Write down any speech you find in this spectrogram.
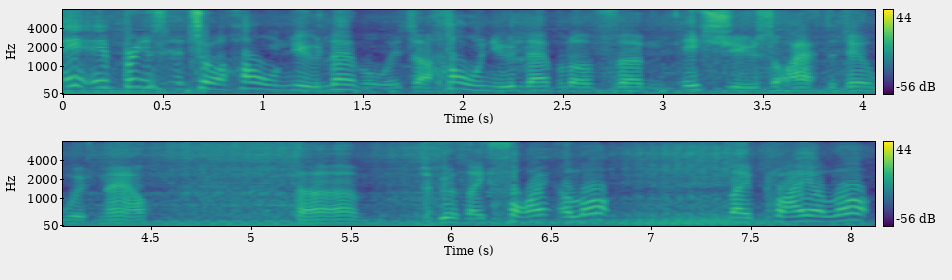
it, it, brings it to a whole new level. It's a whole new level of um, issues that I have to deal with now um, because they fight a lot, they play a lot,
